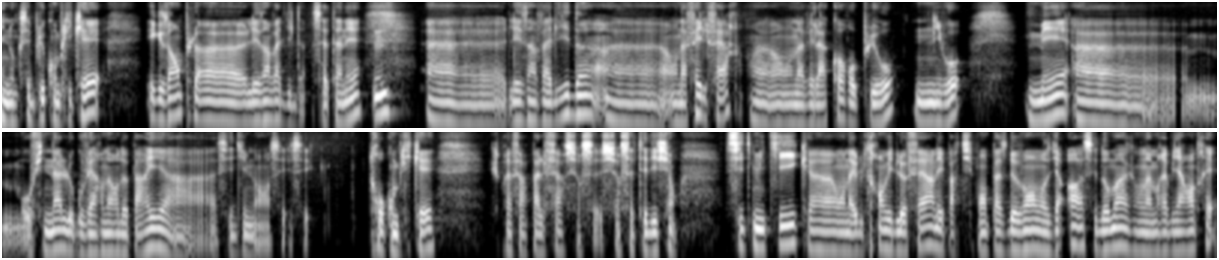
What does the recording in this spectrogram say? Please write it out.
Et donc c'est plus compliqué. Exemple, euh, les invalides. Cette année, hmm. euh, les invalides, euh, on a failli le faire. on avait l'accord au plus haut niveau. Mais au final, le gouverneur de Paris s'est dit non, c'est trop compliqué. Je préfère pas le faire sur, sur cette édition. Site mythique, on a eu ultra envie de le faire. Les participants passent devant, vont se dire Oh, c'est dommage, on aimerait bien rentrer.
